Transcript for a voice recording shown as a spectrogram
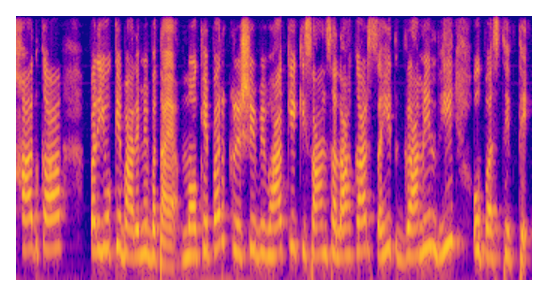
खाद का प्रयोग के बारे में बताया। मौके पर कृषि विभाग के किसान सलाहकार सहित ग्रामीण भी उपस्थित थे।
